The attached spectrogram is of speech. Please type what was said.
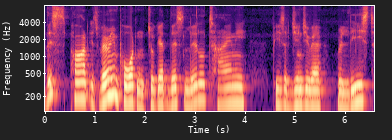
This part is very important to get this little tiny piece of gingiva released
